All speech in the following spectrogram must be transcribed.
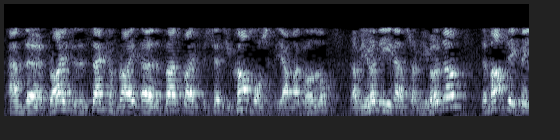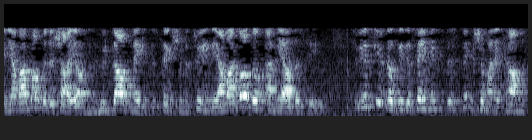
and the Bryce, the second Bryce, uh, the first Bryce which says you can't wash in the Yam HaGodol, Rabbi Yehuda, that's Rabbi Yehuda, the Mafrik bin Yam HaGodol and Sha'ayam, who does make a distinction between the Yam HaGodol and the other seas. So we assume there'll be the same distinction when it comes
